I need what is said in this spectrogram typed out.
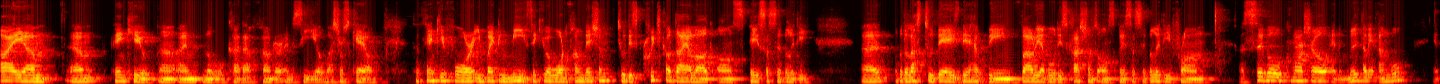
Hi, um, um, thank you. Uh, I'm Nobu Okada, founder and CEO of Astroscale. So thank you for inviting me, Secure World Foundation, to this critical dialogue on space accessibility. Uh, over the last two days, there have been variable discussions on space accessibility from a civil, commercial, and military angle, and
